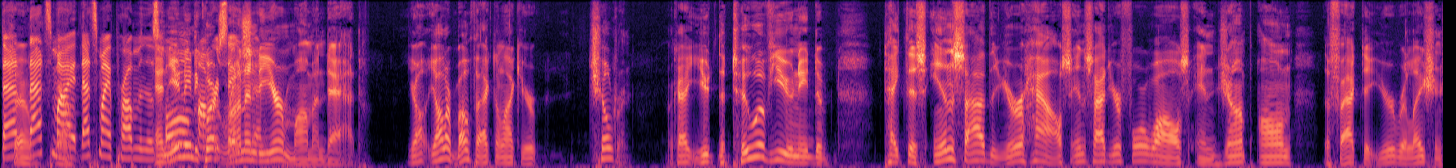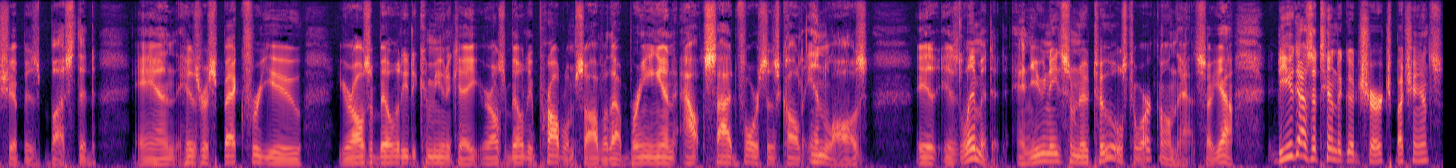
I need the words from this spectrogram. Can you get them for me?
That So, that's my yeah. that's my problem in this and you need to quit running to your mom and dad. Y'all, y'all are both acting like your children. Okay, you, the two of you need to take this inside the, your house, inside your four walls, and jump on the fact that your relationship is busted, and his respect for you, your all's ability to communicate, your all's ability to problem solve without bringing in outside forces called in-laws. Is, is limited, and you need some new tools to work on that. So, yeah, do you guys attend a good church by chance?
